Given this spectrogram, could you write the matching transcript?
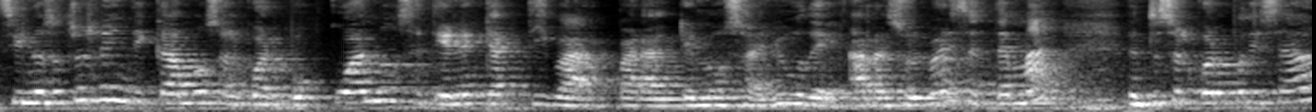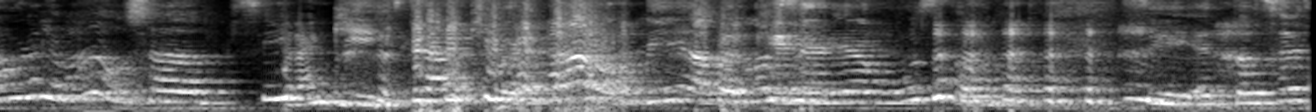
si nosotros le indicamos al cuerpo cuándo se tiene que activar para que nos ayude a resolver ese tema, entonces el cuerpo dice, ah, ahora le va, o sea, sí, Tranqui, tranqui. a dormir, a ver la serie a gusto. Sí, entonces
